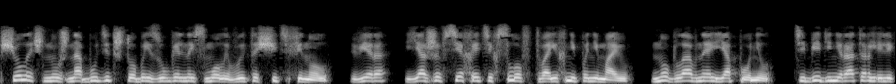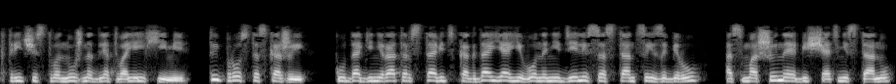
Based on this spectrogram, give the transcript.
Щелочь нужна будет, чтобы из угольной смолы вытащить фенол. Вера, я же всех этих слов твоих не понимаю, но главное я понял. Тебе генератор и электричество нужно для твоей химии. Ты просто скажи, куда генератор ставить, когда я его на неделе со станции заберу, а с машиной обещать не стану,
